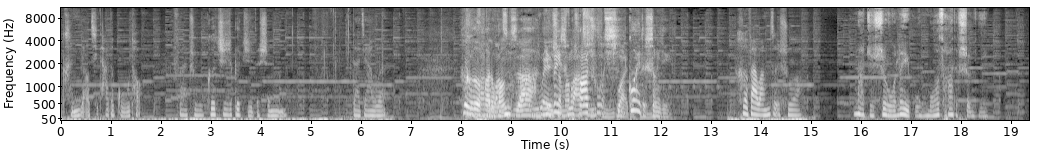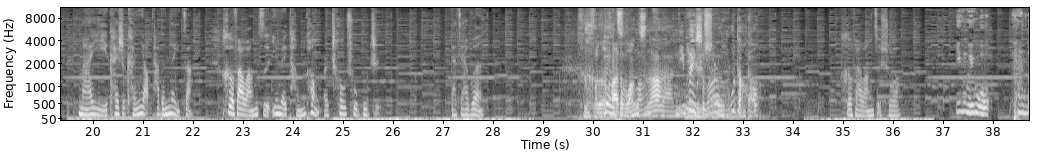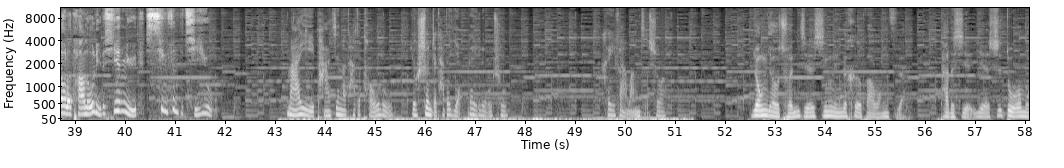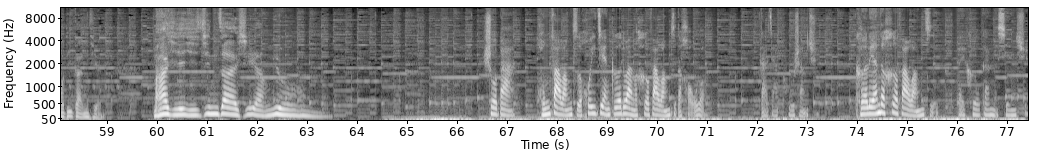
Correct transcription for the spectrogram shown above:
啃咬起他的骨头，发出咯吱咯吱的声音。大家问：“鹤发的王子啊，你为什么发出奇怪的声音？”鹤发王子说：“那只是我肋骨摩擦的声音。”蚂蚁开始啃咬他的内脏，鹤发王子因为疼痛而抽搐不止。大家问：“褐发的王子啊，你为什么而舞蹈？”褐发王子说：“因为我看到了塔楼里的仙女兴奋的起舞。”蚂蚁爬进了他的头颅，又顺着他的眼泪流出。黑发王子说：“拥有纯洁心灵的褐发王子啊，他的血液是多么的甘甜！蚂蚁已经在享用。”说罢，红发王子挥剑割断了褐发王子的喉咙。大家扑上去，可怜的褐发王子被喝干了鲜血。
